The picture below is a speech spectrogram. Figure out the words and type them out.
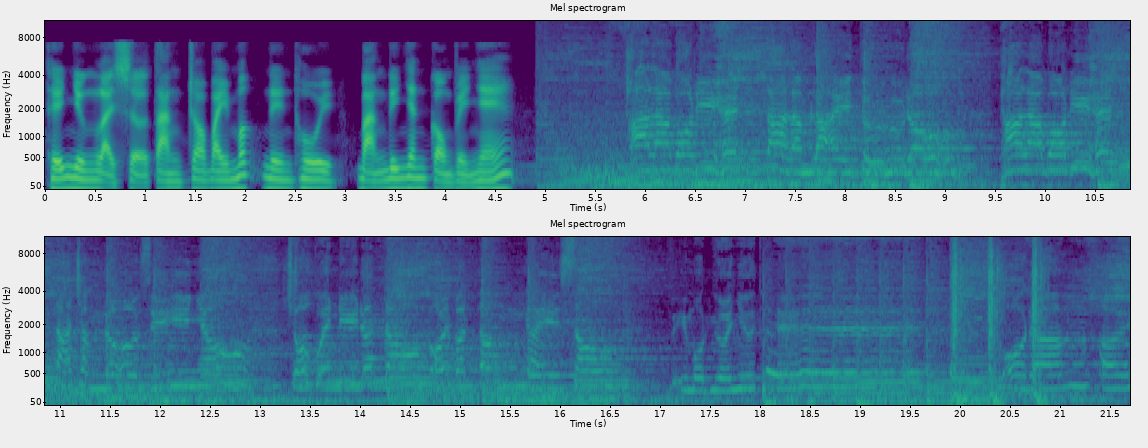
thế nhưng lại sợ tàn cho bay mất nên thôi, bạn đi nhanh còn về nhé. Một người như thế có đáng hay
